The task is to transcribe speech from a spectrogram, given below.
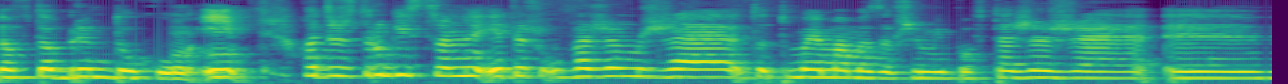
no, w dobrym duchu. I chociaż z drugiej strony ja też uważam, że to, to moja mama zawsze mi powtarza, że y,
